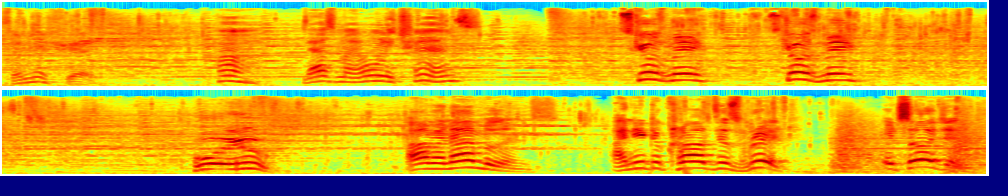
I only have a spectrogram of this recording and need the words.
finished yet. Ah, That's my only chance. Excuse me. Excuse me. Who are you? I'm an ambulance. I need to cross this bridge. It's urgent.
